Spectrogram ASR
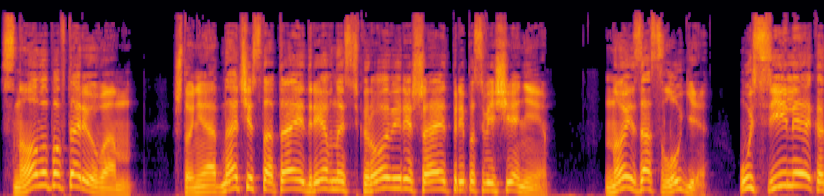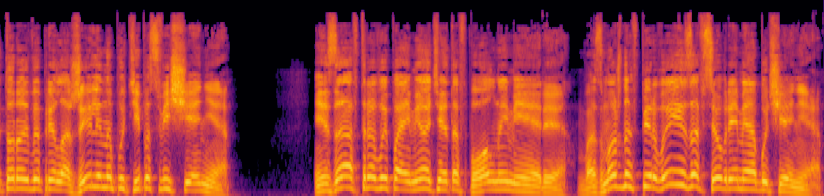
Снова повторю вам, что ни одна чистота и древность крови решает при посвящении, но и заслуги, усилия, которые вы приложили на пути посвящения. И завтра вы поймете это в полной мере, возможно, впервые за все время обучения.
